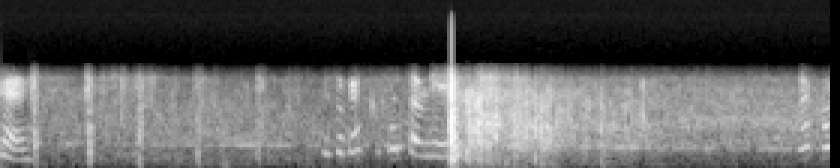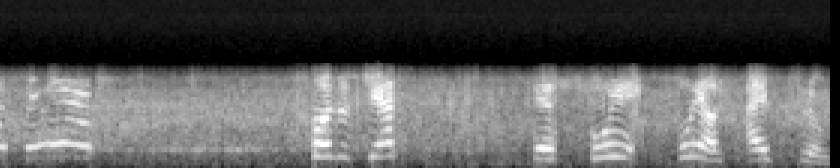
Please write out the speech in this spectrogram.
Okay. Wieso geht das hinter mir? Das funktioniert. Vorsicht jetzt! Der ist voll, voll aufs Eis geflogen.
